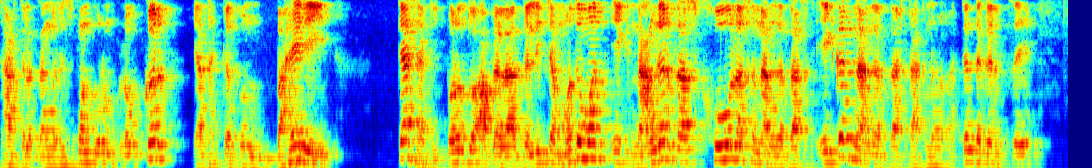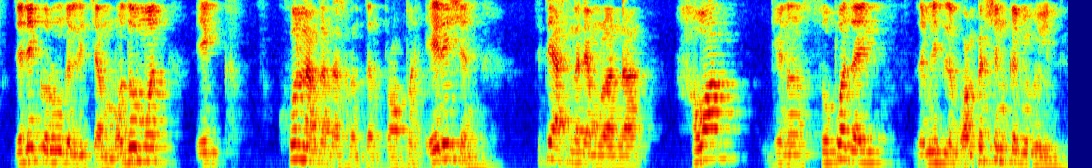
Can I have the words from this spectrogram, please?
झाड त्याला चांगलं रिस्पॉन्ड करून लवकर या धक्क्यातून बाहेर येईल. त्यासाठी परंतु आपल्याला गल्लीच्या मधोमध एक नांगरतास खोल असं नांगरतास एकच नांगरतास टाकणं अत्यंत गरजेचं आहे. जेणेकरून गल्लीच्या मधोमध एक खोल नांगरतासानंतर प्रॉपर एरेशन तिथे असणाऱ्या मुलांना हवा घेणं सोपं जाईल जमिनीतलं कॉम्पॅक्शन कमी होईल.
